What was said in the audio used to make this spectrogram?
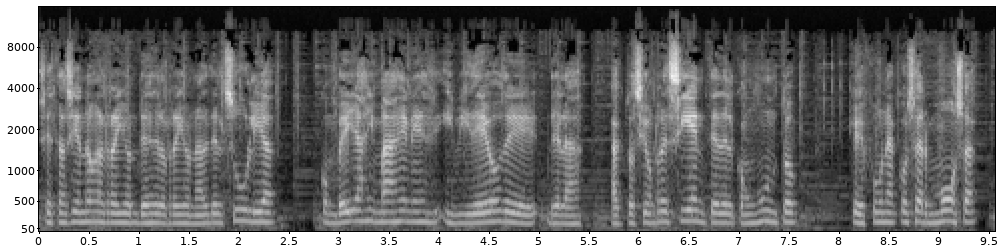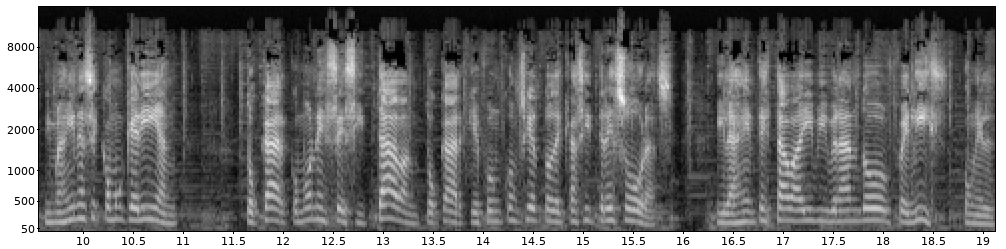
se está haciendo en el region, desde el regional del Zulia, con bellas imágenes y videos de, de la actuación reciente del conjunto, que fue una cosa hermosa. Imagínense cómo querían tocar, cómo necesitaban tocar, que fue un concierto de casi tres horas y la gente estaba ahí vibrando feliz con él.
